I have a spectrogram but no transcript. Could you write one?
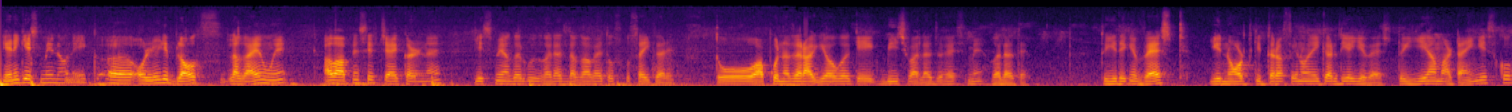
यानी कि इसमें इन्होंने एक ऑलरेडी uh, ब्लॉक्स लगाए हुए हैं। अब आपने सिर्फ़ चेक करना है कि इसमें अगर कोई गलत लगा हुआ है तो उसको सही करें। तो आपको नज़र आ गया होगा कि एक बीच वाला जो है इसमें गलत है। तो ये देखें वेस्ट ये नॉर्थ की तरफ़ इन्होंने कर दिया ये वेस्ट तो ये हम हटाएँगे इसको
